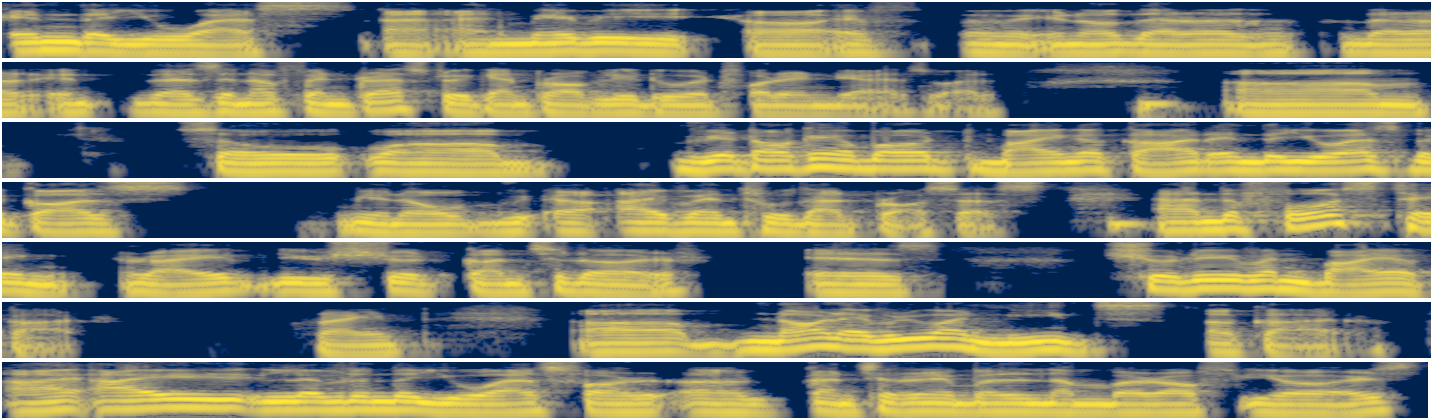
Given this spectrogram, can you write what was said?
in the US, and maybe uh, if uh, you know there are there are there's enough interest, we can probably do it for India as well. Um, so um, we are talking about buying a car in the US because you know I went through that process, and the first thing right you should consider is should you even buy a car right? Uh, not everyone needs a car. I, I lived in the us for a considerable number of years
